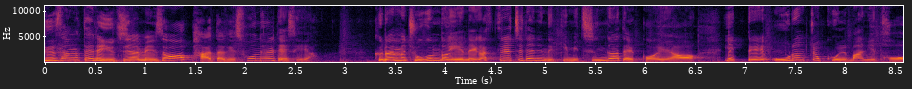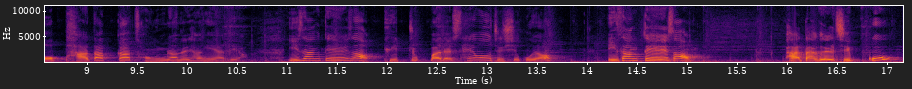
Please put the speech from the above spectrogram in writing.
그 상태를 유지하면서 바닥에 손을 대세요. 그러면 조금 더 얘네가 스트레치 되는 느낌이 증가될 거예요. 이때 오른쪽 골반이 더 바닥과 정면을 향해야 돼요. 이 상태에서 뒤쪽 발을 세워주시고요. 이 상태에서 바닥을 짚고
